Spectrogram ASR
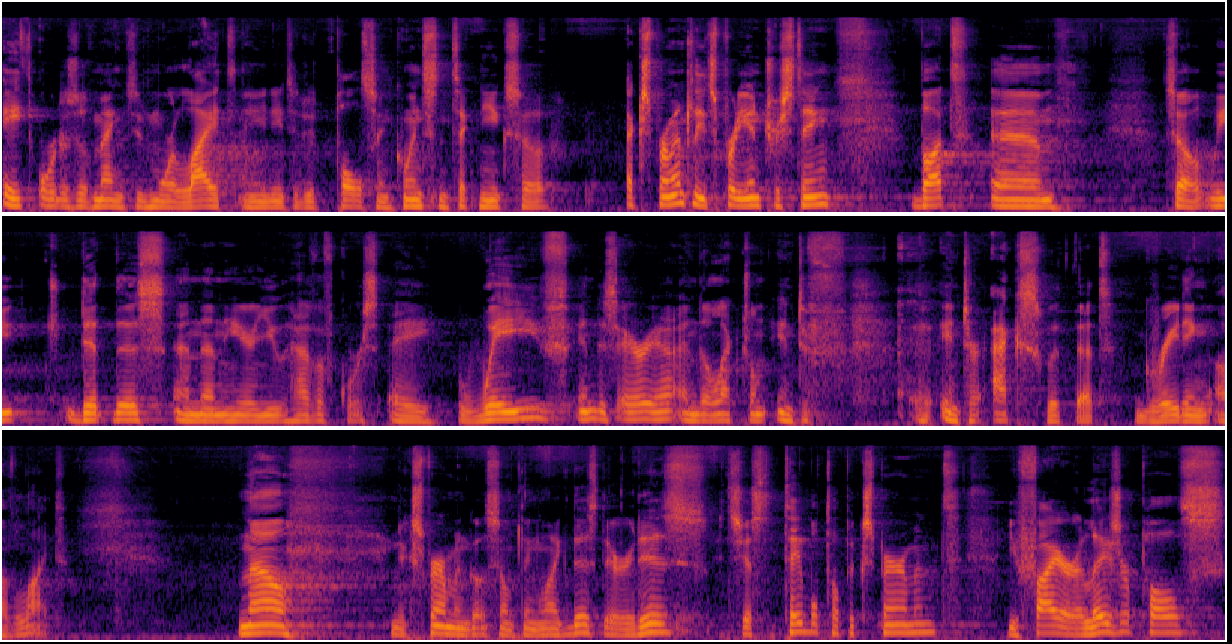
8 orders of magnitude more light, and you need to do pulse and coincidence techniques. So experimentally, it's pretty interesting, but um, so we did this, and then here you have, of course, a wave in this area, and the electron uh, interacts with that grating of light. Now, the experiment goes something like this. There it is. It's just a tabletop experiment. You fire a laser pulse.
